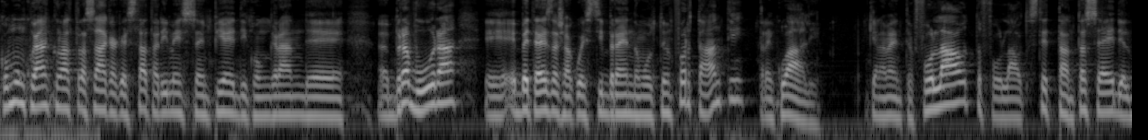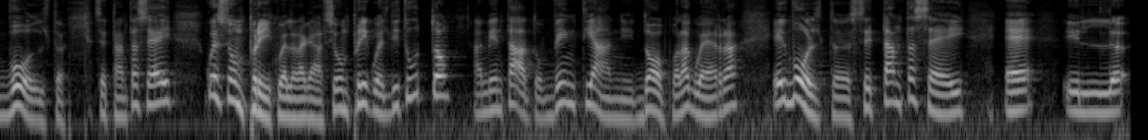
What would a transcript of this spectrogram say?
comunque anche un'altra saga che è stata rimessa in piedi con grande eh, bravura e, e Bethesda ha questi brand molto importanti, tra i quali chiaramente Fallout, Fallout 76 del Vault 76. Questo è un prequel, ragazzi, è un prequel di tutto, ambientato 20 anni dopo la guerra e il Vault 76 è il,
